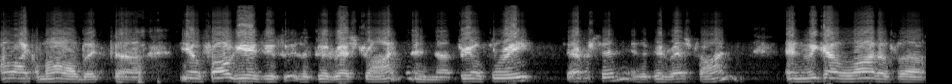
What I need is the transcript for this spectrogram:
I like them all, but uh, you know, Frogheads is, is a good restaurant, and uh, 303 Jefferson is a good restaurant, and we got a lot of. Uh,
